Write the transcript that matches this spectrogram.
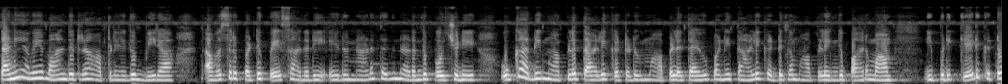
தனியாவே வாழ்ந்துடுறேன் அப்படின்னதும் வீரா அவசரப்பட்டு பேசாதடி ஏதோ நடந்தது நடந்து முன்னாடி உட்காடி மாப்பிள்ளை தாலி கட்டடும் மாப்பிள்ளை தயவு பண்ணி தாலி கட்டுக்க மாப்பிள்ளை இங்க பாருமா இப்படி கேடு கட்ட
